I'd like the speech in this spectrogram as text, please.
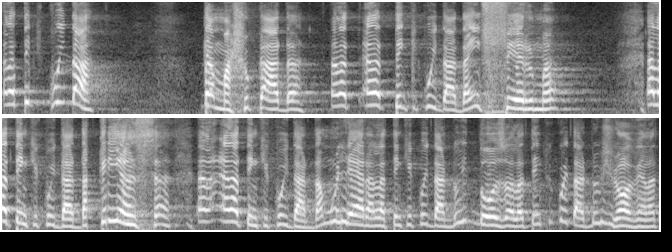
ela tem que cuidar da machucada, ela, ela tem que cuidar da enferma, ela tem que cuidar da criança, ela, ela, tem que cuidar da mulher, ela tem que cuidar do idoso, ela tem que cuidar do jovem, ela,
